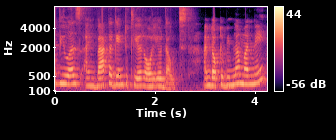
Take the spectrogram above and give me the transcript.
viewers, I'm back again to clear all your doubts. I'm Dr. Vimala Manne,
